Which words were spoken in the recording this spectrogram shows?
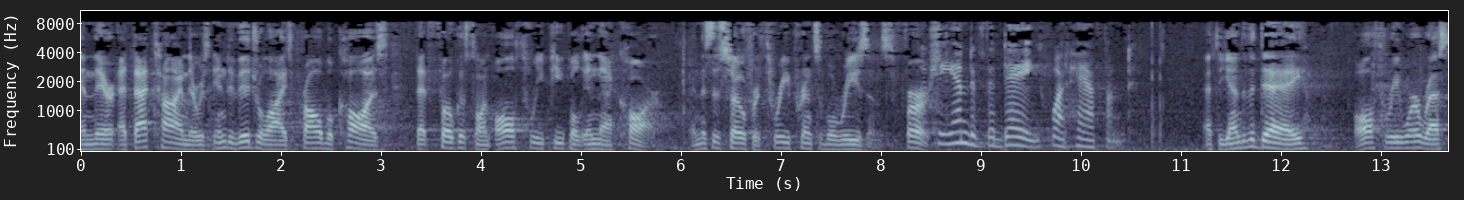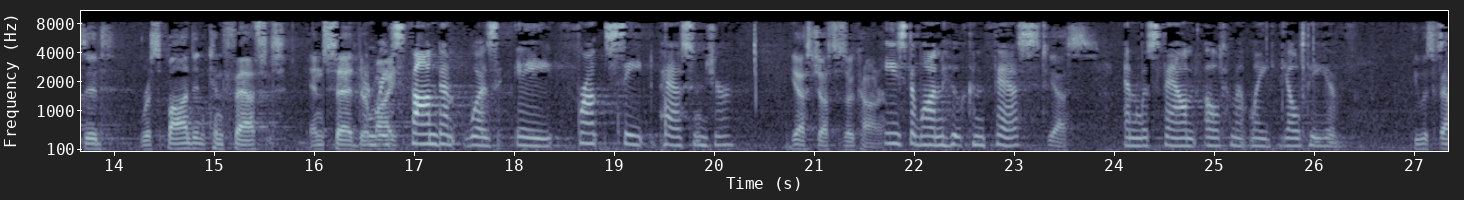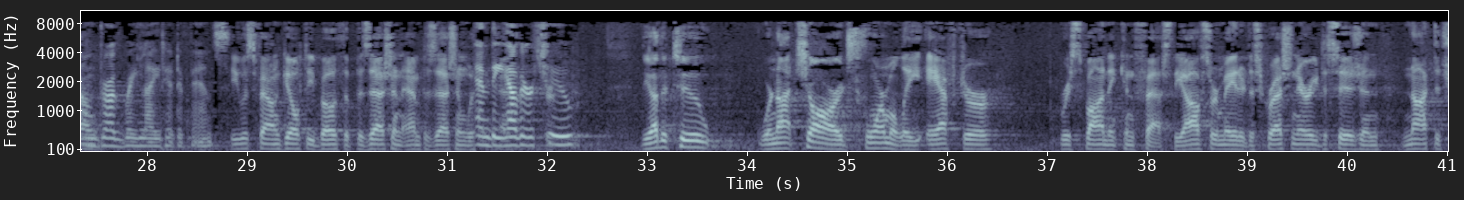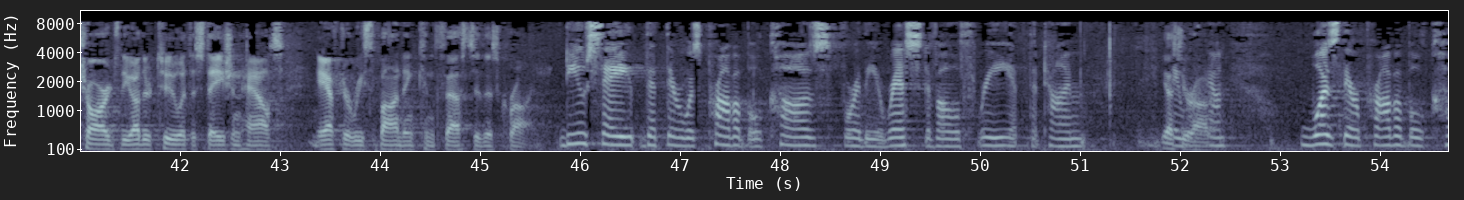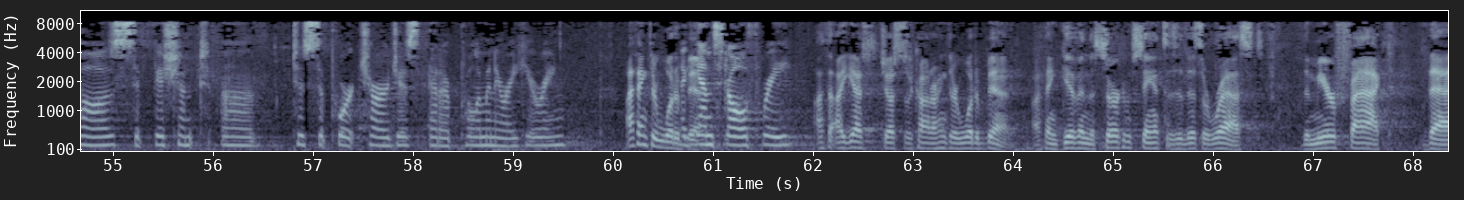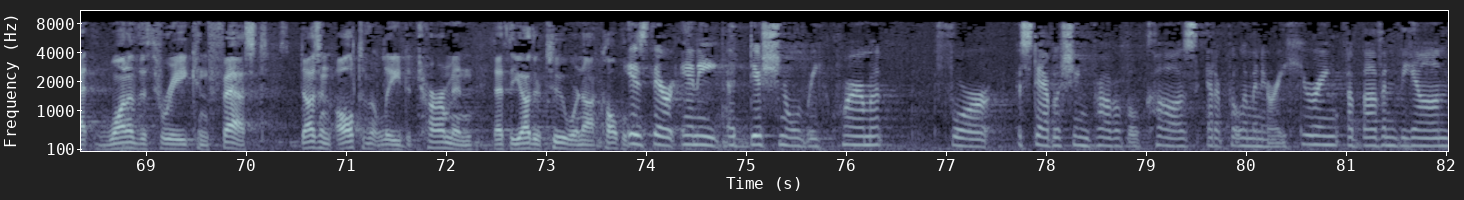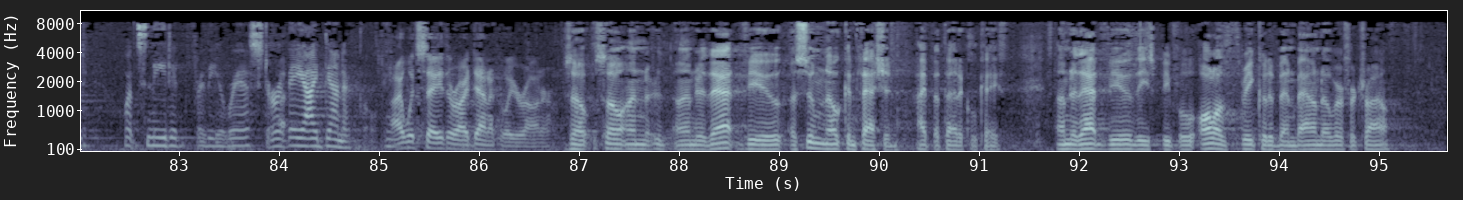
And there, at that time, there was individualized probable cause that focused on all three people in that car. And this is so for three principal reasons. First, at the end of the day, what happened? At the end of the day, all three were arrested. Respondent confessed and said there the might. Respondent was a front seat passenger. Yes, Justice O'Connor. He's the one who confessed. Yes. And was found ultimately guilty of he was found some drug-related offense. He was found guilty both of possession and possession with. And the other two. The other two were not charged formally after respondent confessed. The officer made a discretionary decision not to charge the other two at the station house after respondent confessed to this crime. Do you say that there was probable cause for the arrest of all three at the time yes, Your Honor. found? Was there probable cause sufficient uh, to support charges at a preliminary hearing? I think there would have been. Against all three? I th- yes, Justice O'Connor, I think there would have been. I think given the circumstances of this arrest, the mere fact that one of the three confessed doesn't ultimately determine that the other two were not culpable. Is there any additional requirement for establishing probable cause at a preliminary hearing above and beyond what's needed for the arrest, or are they identical? I would say they're identical, Your Honor. So, so under, under that view, assume no confession, hypothetical case. Under that view, these people, all of the three could have been bound over for trial?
